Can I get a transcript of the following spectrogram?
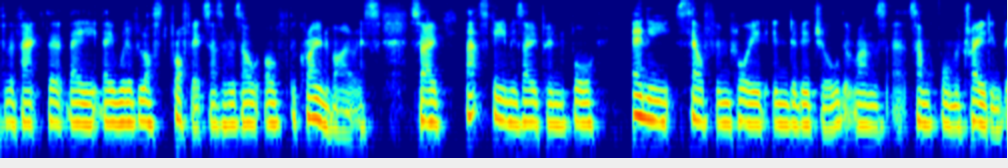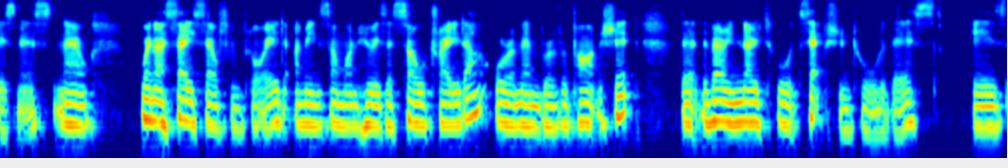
for the fact that they they would have lost profits as a result of the coronavirus. So that scheme is open for any self-employed individual that runs uh, some form of trading business. Now, when I say self employed, I mean someone who is a sole trader or a member of a partnership. The, the very notable exception to all of this is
